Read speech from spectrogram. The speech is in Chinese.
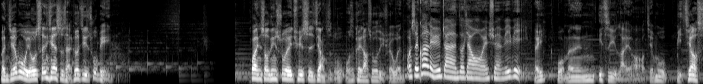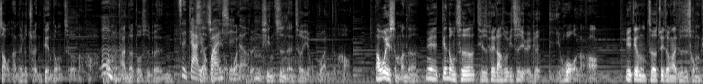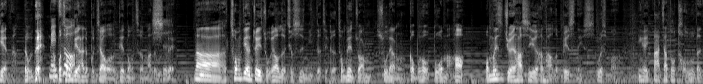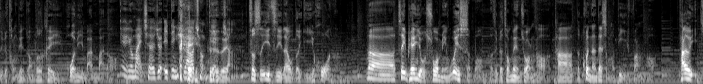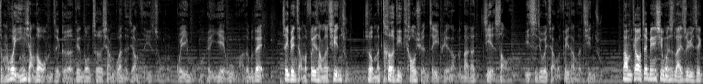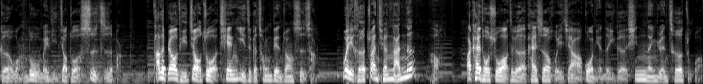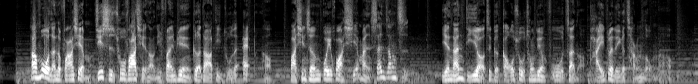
本节目由生鲜食材科技出品，欢迎收听数位趋势酱子读，我是科技大叔李学文，我是跨领域专栏作家王维轩 Vivi。哎，我们一直以来哈节目比较少谈这个纯电动车了哈，嗯、我们谈的都是跟自驾有关系的，对，新智能车有关的哈。那为什么呢？因为电动车其实科技大叔一直有一个疑惑了哈。因为电动车最重要就是充电了，对不对？没错，不充电它就不叫电动车嘛，对不对？那充电最主要的就是你的这个充电桩数量够不够多嘛？哈，我们是觉得它是一个很好的 business。为什么？因为大家都投入在这个充电桩，不是可以获利满满哦？因为有买车就一定需要充 电桩，对对对，这是一直以来我的疑惑呢。那这篇有说明为什么这个充电桩哈，它的困难在什么地方哈？它又怎么会影响到我们这个电动车相关的这样子一种规模跟业务嘛？对不对？这一篇讲得非常的清楚，所以我们特地挑选这一篇啊，跟大家介绍，一次就会讲得非常的清楚。那我们挑到这篇新闻是来自于这个网络媒体叫做市值榜，它的标题叫做“千亿这个充电桩市场为何赚钱难呢？”好，它开头说啊，这个开车回家啊，过年的一个新能源车主啊。他漠然的发现嘛，即使出发前啊，你翻一遍各大地图的 App 哈，把行程规划写满三张纸，也难敌啊这个高速充电服务站啊排队的一个长龙了哈。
